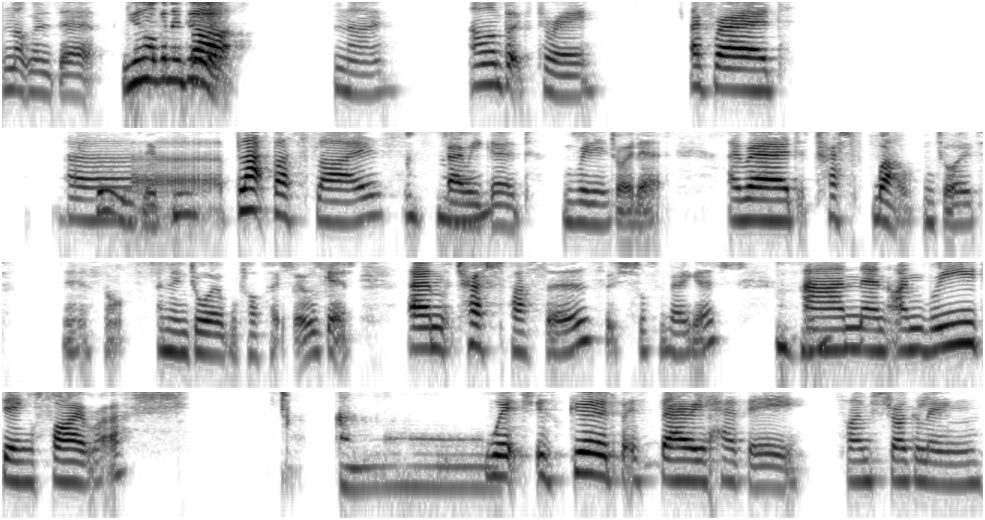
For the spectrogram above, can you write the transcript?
not going to do it. You're not going to do But no, I'm on book three. I've read uh, Black Butterflies. Very Mhm. good. Really enjoyed it. I read Tres. Well, enjoyed. Yeah, it's not an enjoyable topic, but it was good. Um, Trespasses, which is also very good. it. Mhm. And then I'm reading Fire Rush, Oh. which is good, but it's very heavy. So I'm struggling.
